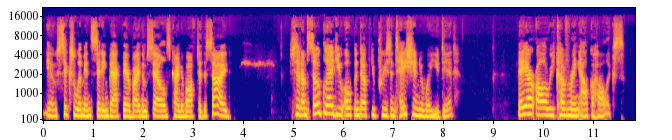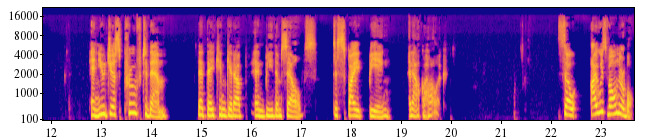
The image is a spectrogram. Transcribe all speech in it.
you know, six women sitting back there by themselves, kind of off to the side. She said, I'm so glad you opened up your presentation the way you did. They are all recovering alcoholics. And you just proved to them that they can get up and be themselves despite being an alcoholic. So I was vulnerable.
